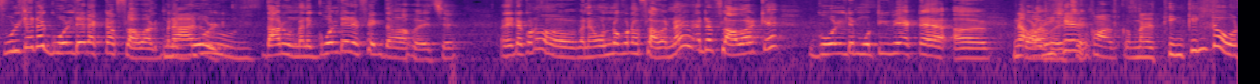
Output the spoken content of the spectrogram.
ফুলটা গোল্ডের একটা ফ্লাওয়ার মানে গোল্ড। দারুণ। মানে গোল্ডের এফেক্ট দেওয়া হয়েছে। মানে এটা কোনো মানে অন্য কোনো ফ্লাওয়ার নয় একটা ফ্লাওয়ারকে গোল্ড মোটিভে একটা না অরিশের মানে থিঙ্কিং তো ওর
